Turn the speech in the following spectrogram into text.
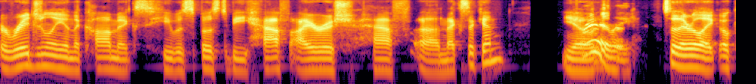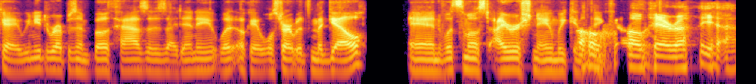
originally in the comics, he was supposed to be half Irish, half uh, Mexican. You know, really? so they were like, okay, we need to represent both halves of his identity. What? Okay, we'll start with Miguel. And what's the most Irish name we can Oh, think of? O'Hara, yeah.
